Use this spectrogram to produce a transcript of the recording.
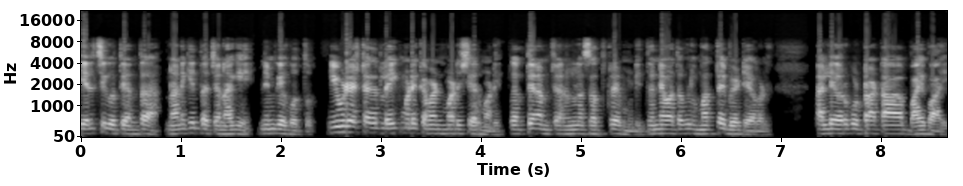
ಎಲ್ಲಿ ಸಿಗುತ್ತೆ ಅಂತ ನನಗಿಂತ ಚೆನ್ನಾಗಿ ನಿಮ್ಗೆ ಗೊತ್ತು. ಈ ವಿಡಿಯೋ ಎಷ್ಟಾದ್ರೆ ಲೈಕ್ ಮಾಡಿ ಕಮೆಂಟ್ ಮಾಡಿ ಶೇರ್ ಮಾಡಿ. ಮತ್ತೆ ನಮ್ಮ ಚಾನೆಲ್ನ ಸಬ್ಸ್ಕ್ರೈಬ್ ಮಾಡಿ. ಧನ್ಯವಾದಗಳು. ಮತ್ತೆ ಭೇಟಿಯಾಗೋಣ. ಅಲ್ಲಿವರೆಗೂ ಟಾಟಾ ಬಾಯ್ ಬಾಯ್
